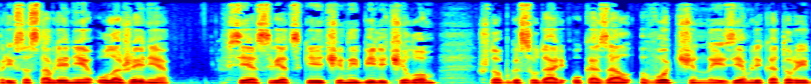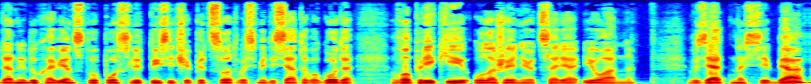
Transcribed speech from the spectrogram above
При составлении уложения все светские чины били челом, чтоб государь указал вотчинные земли, которые даны духовенству после 1580 года, вопреки уложению царя Иоанна, взять на себя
